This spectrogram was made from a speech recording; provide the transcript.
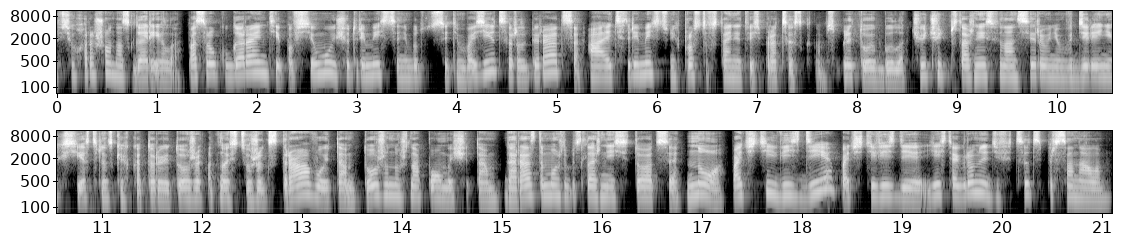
все хорошо, она сгорела. По сроку гарантии, по всему, еще три месяца они будут с этим возиться, разбираться, а эти три месяца у них просто встанет весь процесс. Там с плитой было. Чуть-чуть сложнее с финансированием в отделениях сестринских, которые тоже относятся уже к здраву, и там тоже нужна помощь, и там гораздо, может быть, сложнее ситуация. Но почти везде, почти везде есть огромный дефицит с персоналом.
